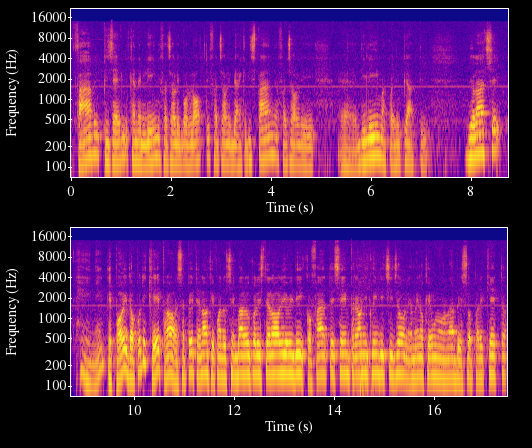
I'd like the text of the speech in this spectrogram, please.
fave, piselli, cannellini, fagioli borlotti, fagioli bianchi di Spagna, fagioli eh, di Lima, quelli piatti violacei, e niente, poi dopodiché, però sapete no, che quando c'è in ballo il colesterolo io vi dico fate sempre ogni 15 giorni, a meno che uno non abbia il suo apparecchietto,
